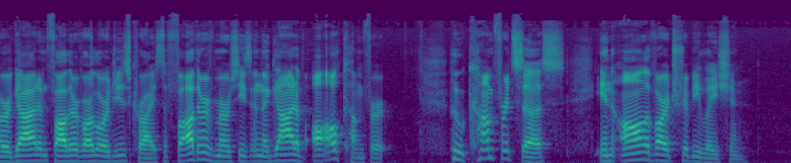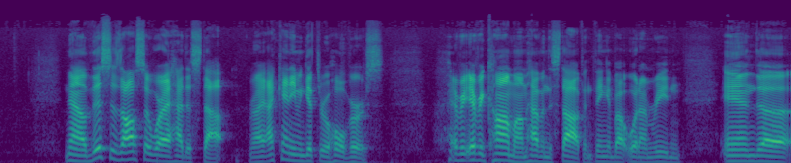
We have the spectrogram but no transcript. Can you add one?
or God and Father of our Lord Jesus Christ, the Father of mercies and the God of all comfort, who comforts us in all of our tribulation. Now, this is also where I had to stop, right? I can't even get through a whole verse. Every, every comma, I'm having to stop and think about what I'm reading. And uh,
